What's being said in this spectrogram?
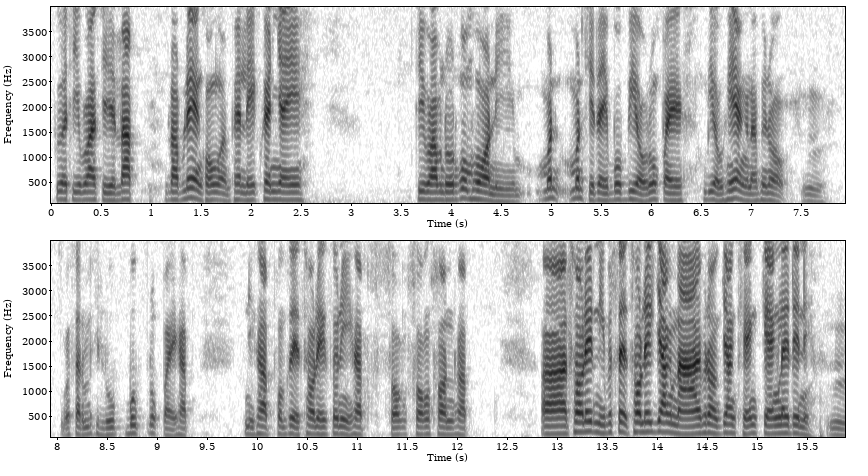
เพื่อที่ว่าสิรับรับแรงของแผ่นเล็กแผ่นใหญ่ที่ว่ามันโดนความร้อนนี่ มันมันสิได้บ่เบี้ยวลงไปเบี้ยวแห้งนะพี่น้องอืมว่าสันมันสิลุบบุบลงไปครับ นี่ครับผมใส่ท่อเล็กตัวนี้ครับสองสองทอนครับอ่าท่อเล็กนี่เป็นใส่ท่อเล็กย่างหนาพี่น้องย่างแข็งแกงเลยเด้นี่อืม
